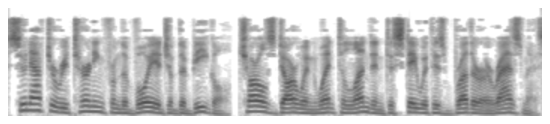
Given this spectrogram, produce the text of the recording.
soon after returning from the voyage of the Beagle, Charles Darwin went to London to stay with his brother Erasmus Erasmus.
